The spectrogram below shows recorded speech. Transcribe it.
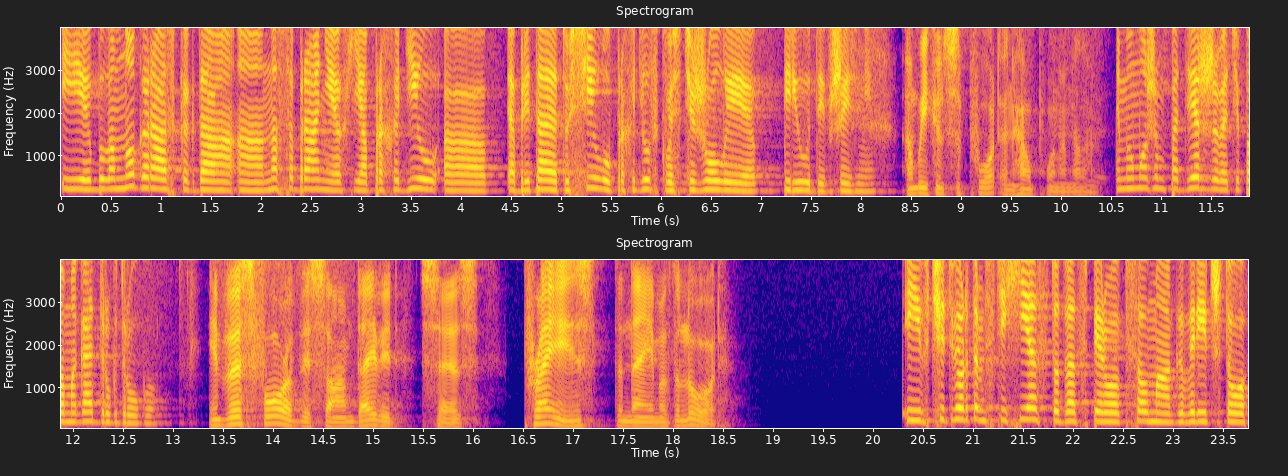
И было много раз, когда а, на собраниях я проходил, а, обретая эту силу, проходил сквозь тяжелые периоды в жизни. And we can support and help one another. И мы можем поддерживать и помогать друг другу. In verse 4 of this psalm, David says, Praise the name of the Lord. И в четвертом стихе 121 псалма говорит, что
